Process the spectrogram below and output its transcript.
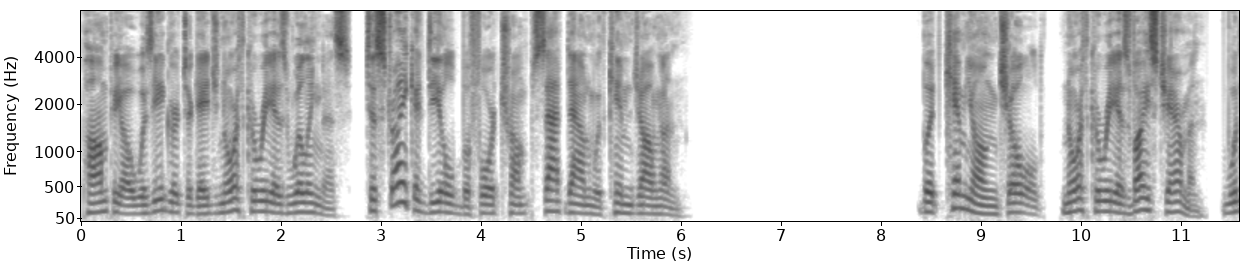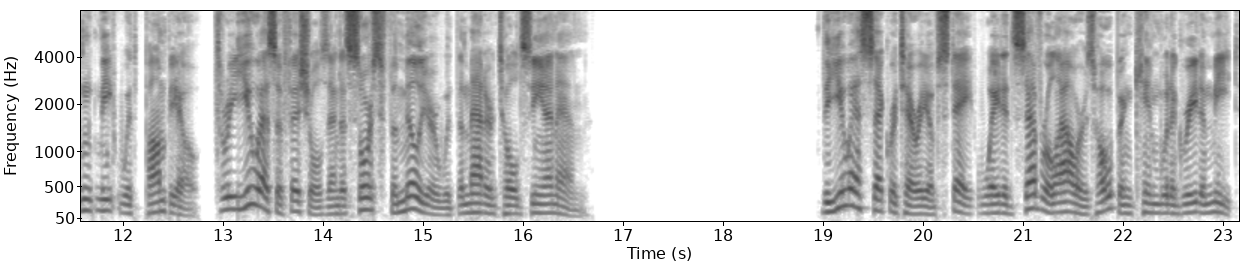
Pompeo was eager to gauge North Korea's willingness to strike a deal before Trump sat down with Kim Jong-un. But Kim Yong-chol, North Korea's vice chairman, wouldn't meet with Pompeo, three U.S. officials and a source familiar with the matter told CNN. The U.S. Secretary of State waited several hours hoping Kim would agree to meet,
